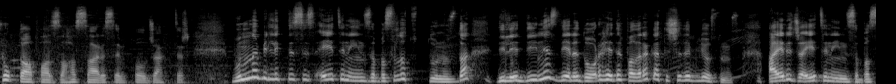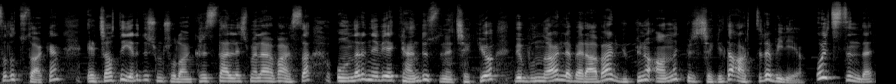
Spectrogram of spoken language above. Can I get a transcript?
çok daha fazla hasara sebep olacaktır. Bununla birlikte siz E yeteneğinize basılı tuttuğunuzda dilediğiniz yere doğru hedef alarak ateş edebiliyorsunuz. Ayrıca E yeteneğinizi basılı tutarken etrafta yere düşmüş olan kristalleşmeler varsa onları Nevi'ye kendi üstüne çekiyor ve bunlarla beraber yükünü anlık bir şekilde arttırabiliyor. Ultisinde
